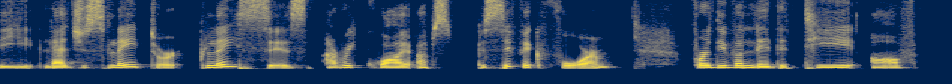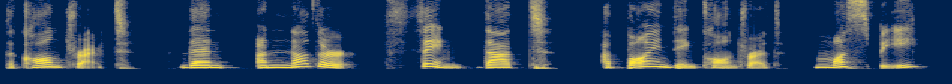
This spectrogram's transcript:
the legislator places a require a specific form for the validity of the contract. Then another thing that a binding contract must be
